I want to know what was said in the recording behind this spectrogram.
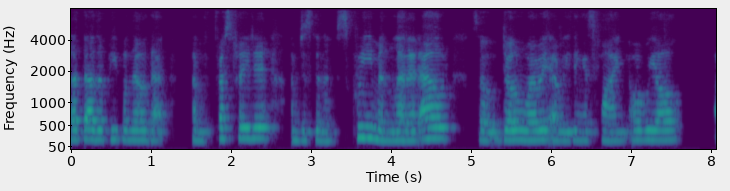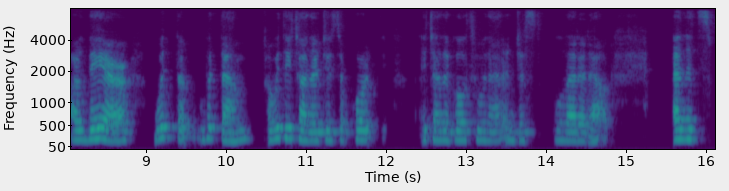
let the other people know that I'm frustrated. I'm just going to scream and let it out. So don't worry, everything is fine. Or we all are there with the with them or with each other to support each other go through that and just let it out. And it's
